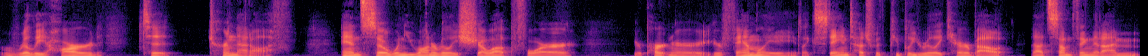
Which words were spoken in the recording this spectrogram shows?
really hard to turn that off. And so when you want to really show up for your partner, your family, like stay in touch with people you really care about, that's something that I'm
